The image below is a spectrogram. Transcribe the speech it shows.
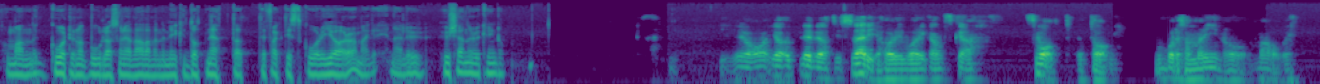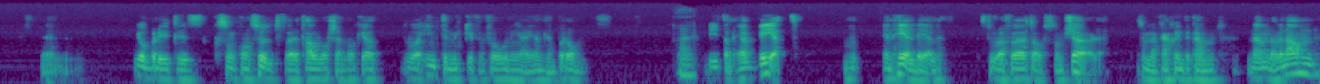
om man går till något bolag som redan använder mycket .NET att det faktiskt går att göra de här grejerna? Eller hur, hur känner du kring dem? Ja, jag upplever att i Sverige har det varit ganska svalt ett tag. Både San Marino och Maui. Jag jobbade ju till, som konsult för ett halvår sedan och jag, det var inte mycket förfrågningar egentligen på de Nej. bitarna. Jag vet en hel del stora företag som kör det. Som jag kanske inte kan nämna med namn,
